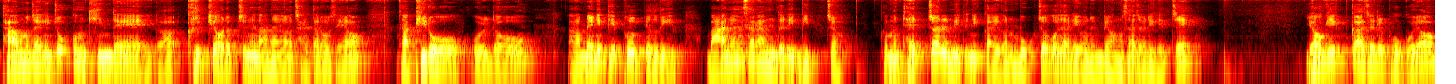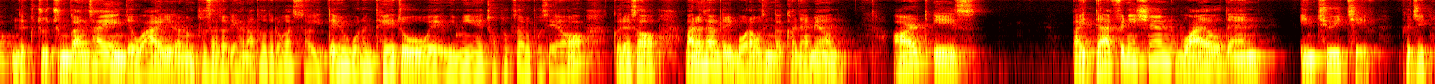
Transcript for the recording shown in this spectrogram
다음 문장이 조금 긴데 어, 그렇게 어렵지는 않아요. 잘 따라오세요. 자, 비록 although 아, many people believe 많은 사람들이 믿죠. 그러면 대절을 믿으니까 이거는 목적어 자리에 오는 명사절이겠지? 여기까지를 보고요. 근데 그 중간 사이에 이제 while이라는 부사절이 하나 더 들어갔어. 이때 요거는 대조의 의미의 접속사로 보세요. 그래서 많은 사람들이 뭐라고 생각하냐면 art is by definition wild and intuitive. 그지?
